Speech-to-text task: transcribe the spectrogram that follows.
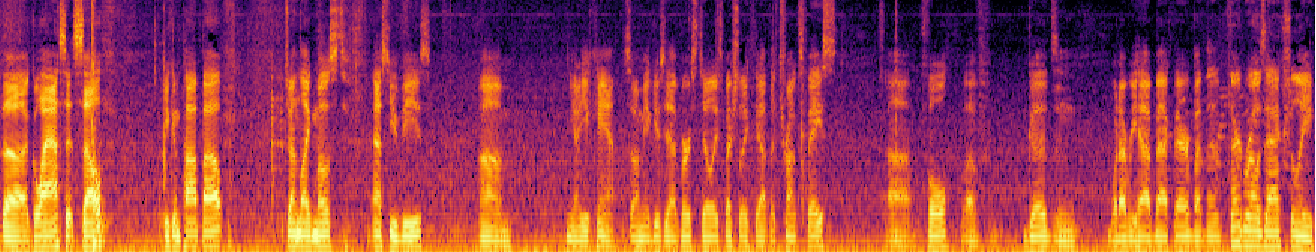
the glass itself you can pop out which unlike most SUVs um, you know you can't. So I mean it gives you that versatility especially if you have the trunk space uh, full of goods and whatever you have back there. But the third row is actually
